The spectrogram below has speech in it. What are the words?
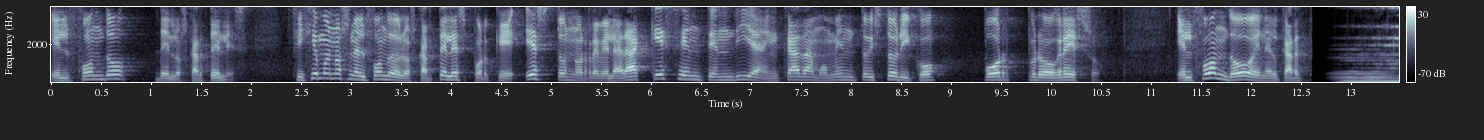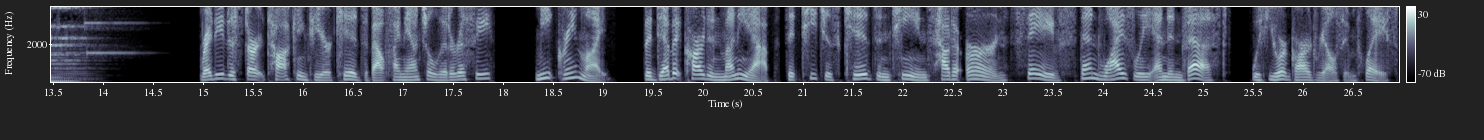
El fondo de los carteles. Fijémonos en el fondo de los carteles porque esto nos revelará qué se entendía en cada momento histórico por progreso. El fondo en el cartel Ready to start talking to your kids about financial literacy? Meet Greenlight the debit card and money app that teaches kids and teens how to earn, save, spend wisely, and invest with your guardrails in place.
